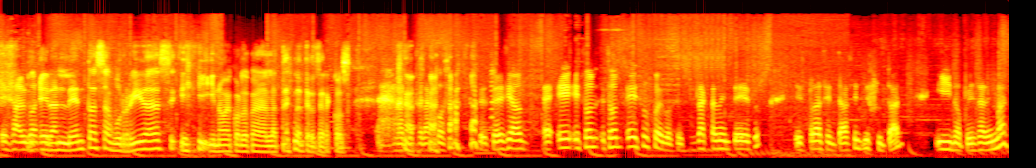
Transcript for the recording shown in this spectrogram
es algo así. Eran lentas, aburridas y, y no me acuerdo cuál era la, la, tercera cosa. La tercera cosa. Usted decía, eh, eh, son, son esos juegos, es exactamente eso. Es para sentarse y disfrutar y no pensar en más.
